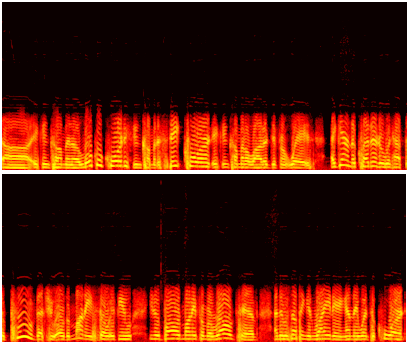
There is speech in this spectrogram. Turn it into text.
uh, it can come in a local court, it can come in a state court, it can come in a lot of different ways. Again, the creditor would have to prove that you owe the money. So if you you know borrowed money from a relative and there was nothing in writing and they went to court,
